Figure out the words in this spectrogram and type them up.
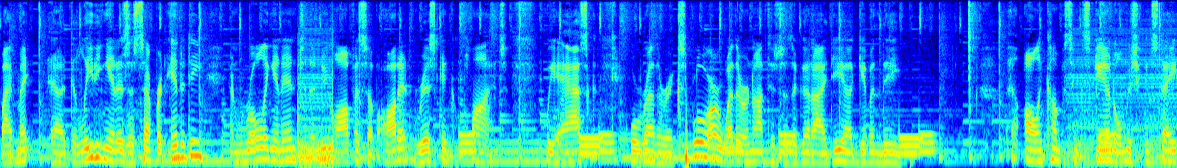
by uh, deleting it as a separate entity and rolling it into the new Office of Audit, Risk, and Compliance. We ask, or rather explore, whether or not this is a good idea given the all encompassing scandal Michigan State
